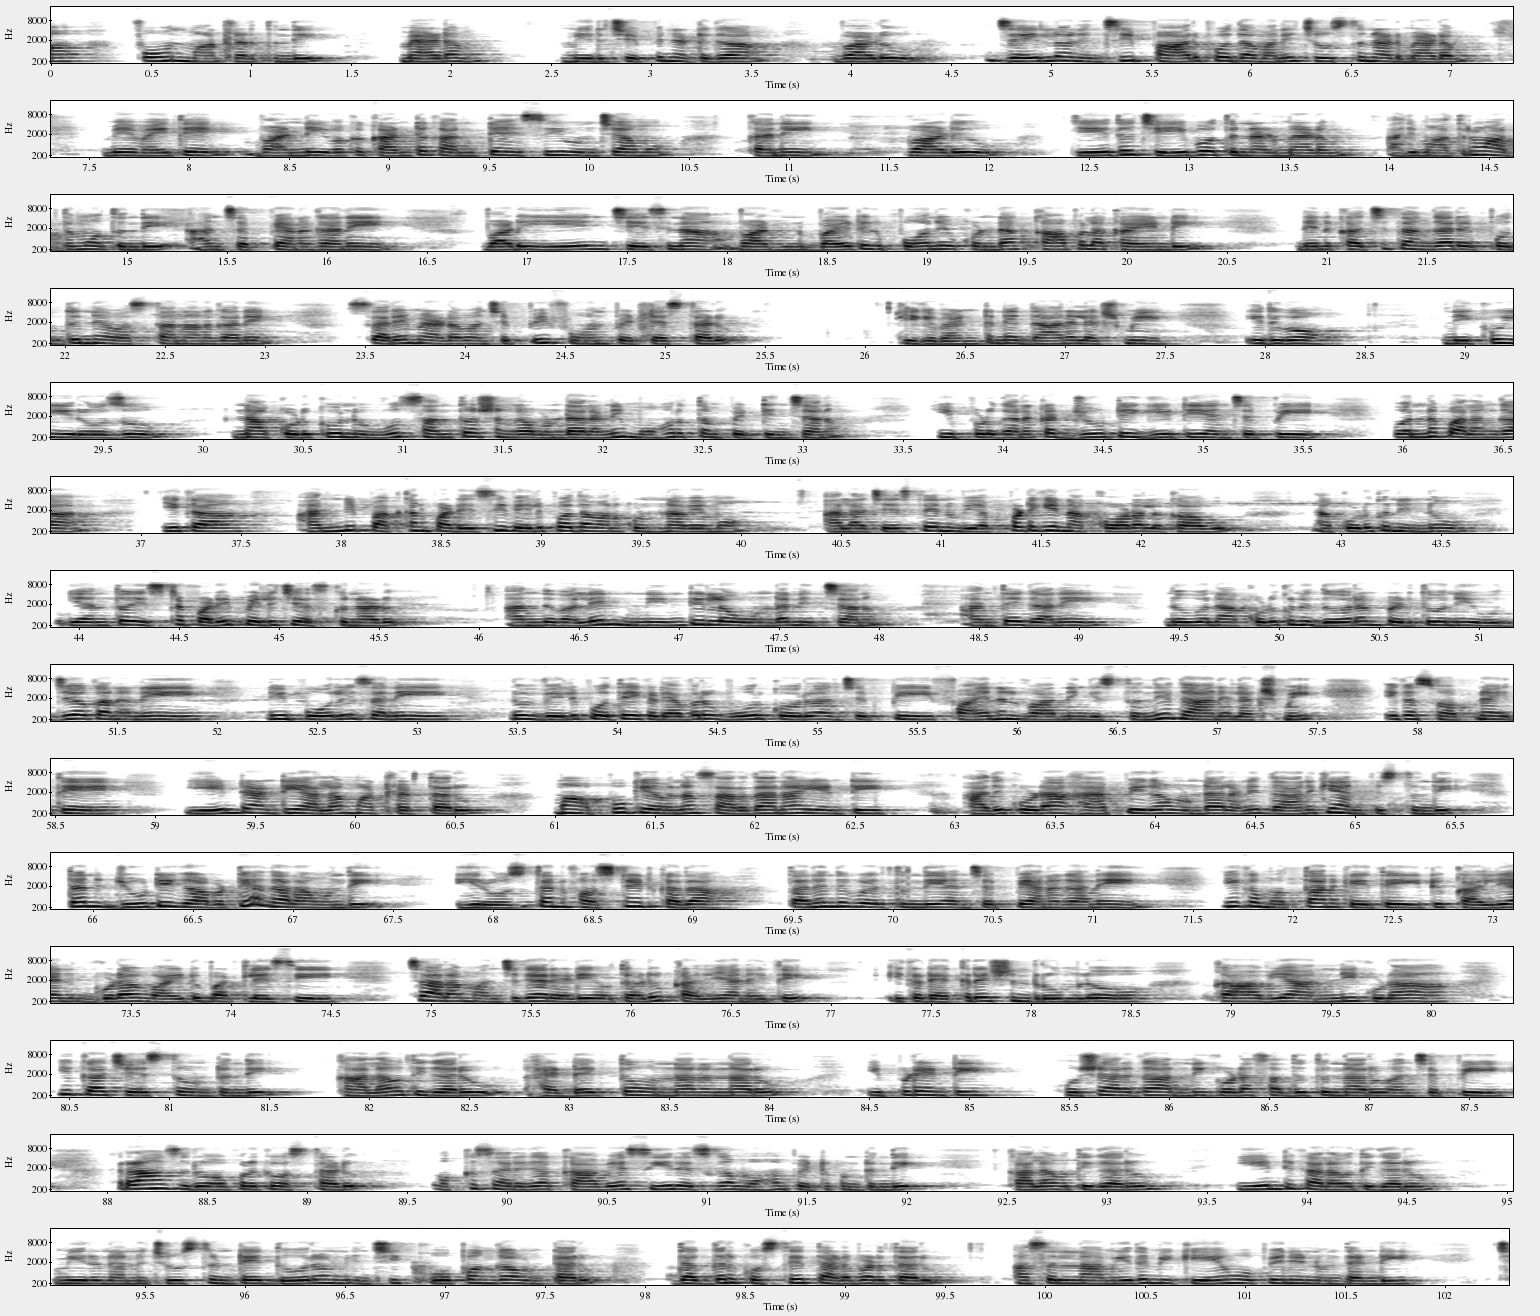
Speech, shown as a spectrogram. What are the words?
ఫోన్ మాట్లాడుతుంది. మేడం మీరు చెప్పినట్టుగా వాడు జైల్లో నుంచి పారిపోదామని చూస్తున్నాడు మేడం. మేమైతే వాడిని ఒక కంట కంటేసి ఉంచాము. కానీ వాడు ఏదో చేయబోతున్నాడు మేడం. అది మాత్రం అర్థమవుతుంది అని చెప్పి అనగానే వాడు ఏం చేసినా వాడిని బయటకు పోనివ్వకుండా కాపలా కాయండి. నేను ఖచ్చితంగా రేపు పొద్దున్నే వస్తాను అనగానే సరే మేడం అని చెప్పి ఫోన్ పెట్టేస్తాడు. ఇక వెంటనే దానిలక్ష్మి ఇదిగో నీకు ఈరోజు నా కొడుకు నువ్వు సంతోషంగా ఉండాలని ముహూర్తం పెట్టించాను. ఇప్పుడు గనక డ్యూటీ గీటీ అని చెప్పి ఉన్న పలంగా ఇక అన్ని పక్కన పడేసి వెళ్ళిపోదాం అనుకుంటున్నావేమో. అలా చేస్తే నువ్వు ఎప్పటికీ నా కోడలు కావు. నా కొడుకు నిన్ను ఎంతో ఇష్టపడి పెళ్ళి చేసుకున్నాడు. అందువల్లే నీ ఇంటిలో ఉండనిచ్చాను. అంతేగాని నువ్వు నా కొడుకుని దూరం పెడుతూ నీ ఉద్యోగానని నీ పోలీస్ అని నువ్వు వెళ్ళిపోతే ఇక్కడ ఎవరు ఊరుకోరు అని చెప్పి ఫైనల్ వార్నింగ్ ఇస్తుంది దాని లక్ష్మి ఇక స్వప్న అయితే ఏంటంటే అలా మాట్లాడతారు? మా అప్పుకి ఏమైనా సరదానా ఏంటి? అది కూడా హ్యాపీగా ఉండాలని దానికే అనిపిస్తుంది. దాని డ్యూటీ కాబట్టి అది అలా ఉంది. ఈరోజు తను ఫస్ట్ నైట్ కదా తనెందుకు ఎందుకు వెళ్తుంది అని చెప్పి అనగానే ఇక మొత్తానికైతే ఇటు కళ్యాణ్ కూడా వైట్ బట్టలేసి చాలా మంచిగా రెడీ అవుతాడు కళ్యాణ్ అయితే. ఇక డెకరేషన్ రూమ్లో కావ్య అన్నీ కూడా ఇక చేస్తూ ఉంటుంది. కళావతి గారు హెడేక్తో ఉన్నారన్నారు. ఇప్పుడేంటి? హుషారుగా అన్నీ కూడా సర్దుతున్నారు అని చెప్పి రాజు లోపలికి వస్తాడు. ఒక్కసారిగా కావ్య సీరియస్గా మొహం పెట్టుకుంటుంది. కళావతి గారు ఏంటి కళావతి గారు? మీరు నన్ను చూస్తుంటే దూరం నుంచి కోపంగా ఉంటారు దగ్గరకు వస్తే తడబడతారు. అసలు నా మీద మీకు ఏం ఒపీనియన్ ఉందండి?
